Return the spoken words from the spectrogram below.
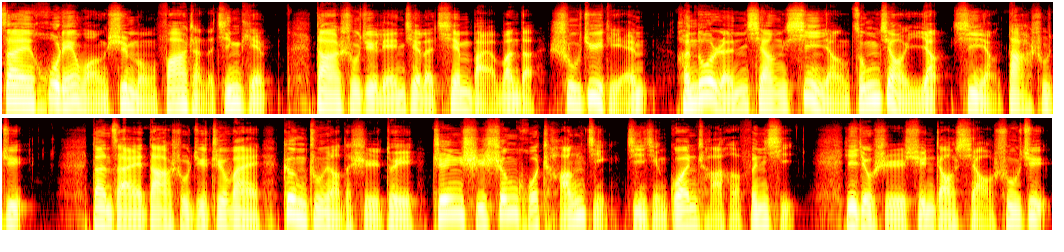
在互联网迅猛发展的今天，大数据连接了千百万的数据点，很多人像信仰宗教一样信仰大数据。但在大数据之外，更重要的是对真实生活场景进行观察和分析，也就是寻找小数据。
